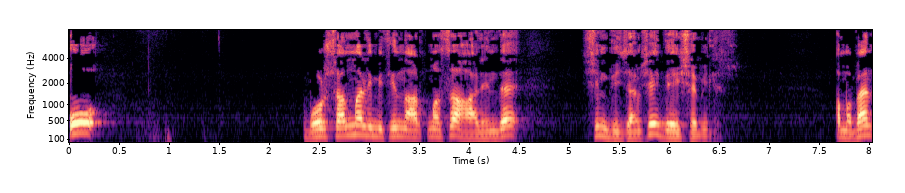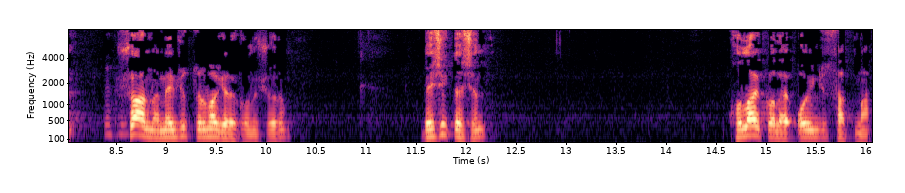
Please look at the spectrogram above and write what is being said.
O borçlanma limitinin artması halinde şimdi diyeceğim şey değişebilir. Ama ben şu anda mevcut duruma göre konuşuyorum. Beşiktaş'ın kolay kolay oyuncu satma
